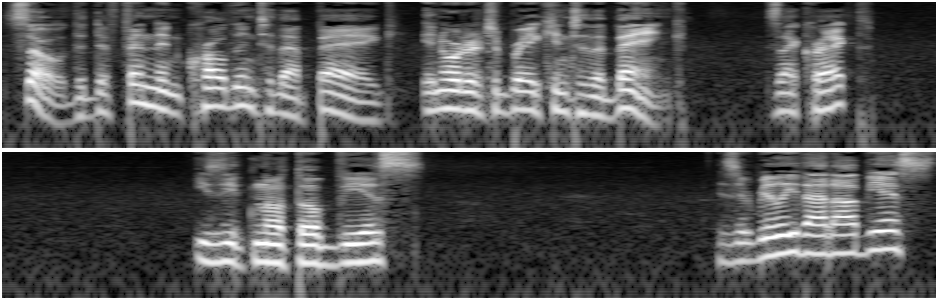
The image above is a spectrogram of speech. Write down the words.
So, the defendant crawled into that bag in order to break into the bank. Is that correct? Is it not obvious? Is it really that obvious?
